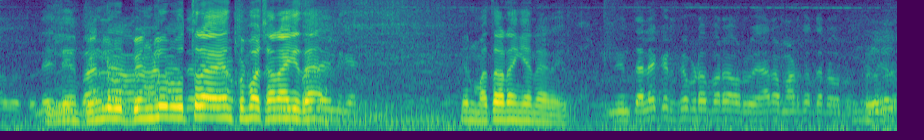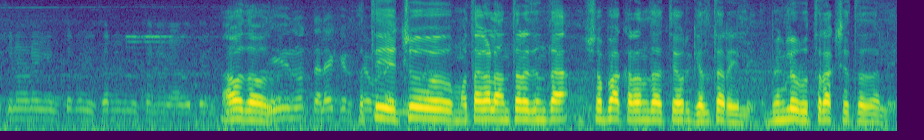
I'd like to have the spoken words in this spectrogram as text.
ಆಗುತ್ತೆ ಇಲ್ಲಿ ಬೆಂಗಳೂರು ಬೆಂಗಳೂರು ಉತ್ತರ ಏನು ತುಂಬ ಚೆನ್ನಾಗಿದೆ. ಏನು ಮಾತಾಡೋಂಗೇನೇ ಇಲ್ಲ ನೀನು ತಲೆ ಕೆಡ್ಸ್ಕೊಬೇಡ ಬರ ಅವರು ಯಾರು ಮಾಡ್ಕೋತಾರೆ ಅವರು. ಹೌದೌದು. ನೀನು ತಲೆ ಕೆಡ್ಸ್ಕೊಬೇಡ ಅತಿ ಹೆಚ್ಚು ಮತಗಳ ಅಂತರದಿಂದ ಶೋಭಾ ಕರಂದಾತಿ ಅವರು ಗೆಲ್ತಾರೆ ಇಲ್ಲಿ ಬೆಂಗಳೂರು ಉತ್ತರ ಕ್ಷೇತ್ರದಲ್ಲಿ.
